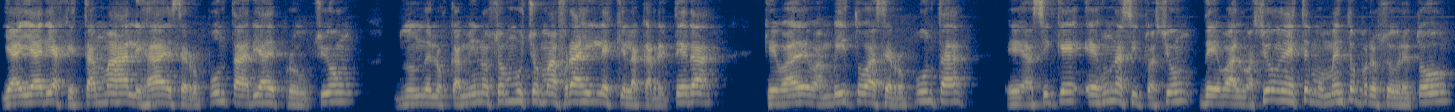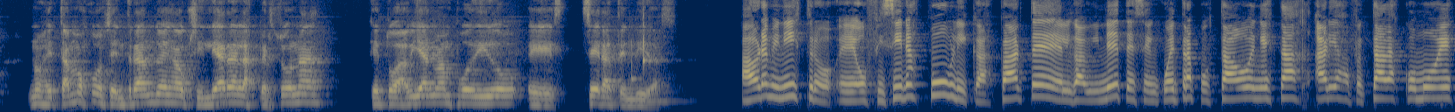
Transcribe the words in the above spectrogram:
Y hay áreas que están más alejadas de Cerro Punta, áreas de producción, donde los caminos son mucho más frágiles que la carretera que va de Bambito a Cerro Punta. Eh, así que es una situación de evaluación en este momento, pero sobre todo nos estamos concentrando en auxiliar a las personas que todavía no han podido eh, ser atendidas. Ahora, ministro, eh, oficinas públicas, parte del gabinete se encuentra apostado en estas áreas afectadas, ¿cómo es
